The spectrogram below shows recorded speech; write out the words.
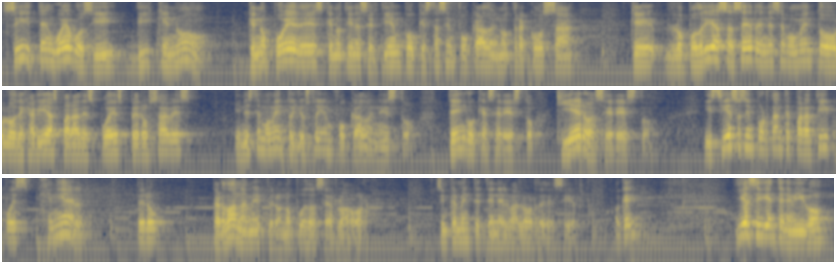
Sí, ten huevos y di que no, que no puedes, que no tienes el tiempo, que estás enfocado en otra cosa, que lo podrías hacer en ese momento, lo dejarías para después, pero sabes, en este momento yo estoy enfocado en esto, tengo que hacer esto, quiero hacer esto. Y si eso es importante para ti, pues genial, pero perdóname, pero no puedo hacerlo ahora. Simplemente ten el valor de decirlo, ¿ok? Y el siguiente enemigo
